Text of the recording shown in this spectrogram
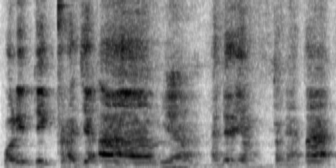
politik kerajaan Ya. ada yang ternyata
